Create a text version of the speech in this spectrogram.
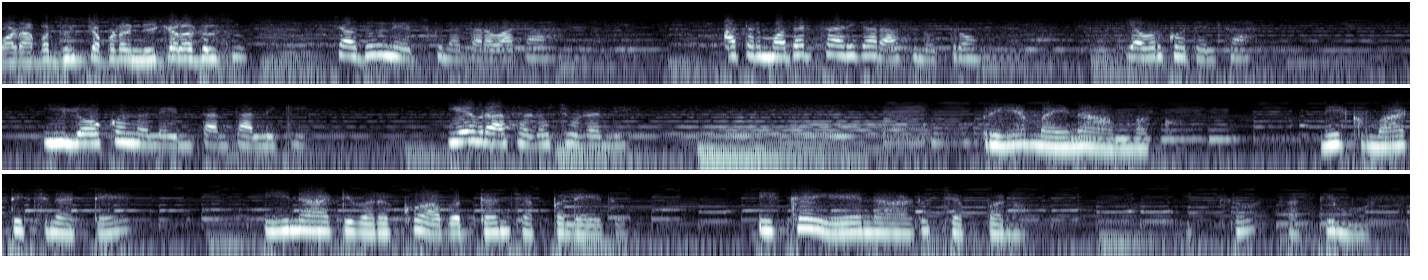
వాడు అబద్ధం చెప్పడం నీకెలా తెలుసు? చదువు నేర్చుకున్న తర్వాత అతను మొదటిసారిగా రాసిన ఉత్తరం ఎవరికో తెలుసా? ఈ లోకంలో లేని తన తల్లికి ఏం రాశాడో చూడండి. ప్రియమైన అమ్మకు నీకు మాటిచ్చినట్టే ఈనాటి వరకు అబద్ధం చెప్పలేదు. ఇక ఏనాడు చెప్పను. ఇట్లు సత్యమూర్తి.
